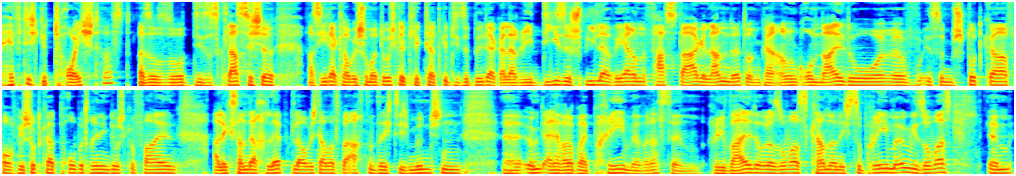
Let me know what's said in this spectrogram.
heftig getäuscht hast? Also so dieses klassische, was jeder glaube ich schon mal durchgeklickt hat, gibt diese Bildergalerie, diese Spieler wären fast da gelandet und keine Ahnung, Ronaldo äh, ist im Stuttgart, VfB Stuttgart Probetraining durchgefallen, Alexander Chlepp, glaube ich, damals bei 68 München, äh, irgendeiner war doch bei Bremen, wer war das denn? Rivaldo oder sowas, kam da nicht zu Bremen, irgendwie sowas. Ähm,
